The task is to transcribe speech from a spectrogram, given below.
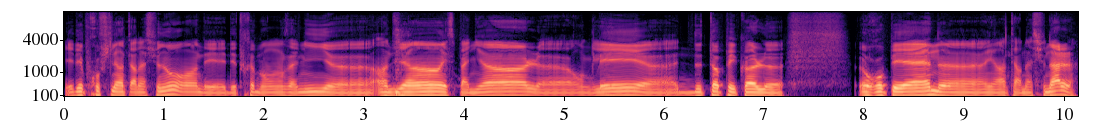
il y a des profils internationaux, hein, des, des très bons amis indiens, espagnols, anglais, de top écoles européennes euh, et internationales.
